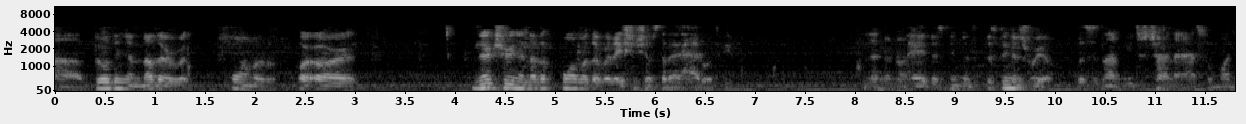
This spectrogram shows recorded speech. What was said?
uh, building another form of or, or nurturing another form of the relationships that I had with people. No, no, no. Hey, this thing is this thing is real. This is not me just trying to ask for money.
